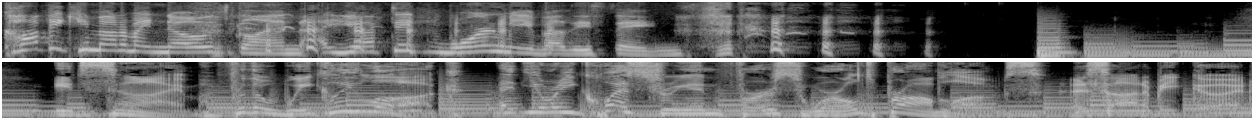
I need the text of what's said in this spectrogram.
coffee came out of my nose, Glenn. You have to warn me about these things. It's time for the weekly look at your equestrian first world problems. This ought to be good.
